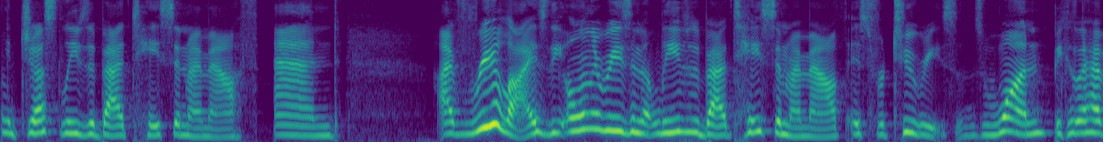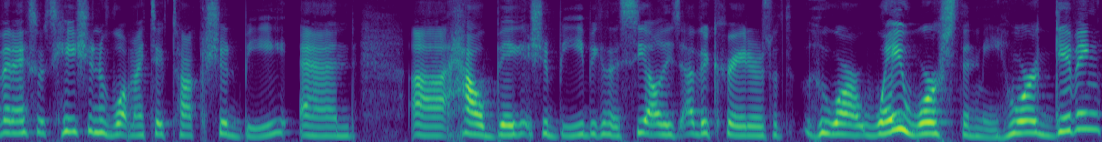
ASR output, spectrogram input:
It just leaves a bad taste in my mouth. And I've realized the only reason it leaves a bad taste in my mouth is for two reasons. One, because I have an expectation of what my TikTok should be and uh, how big it should be because I see all these other creators with who are way worse than me, who are giving,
